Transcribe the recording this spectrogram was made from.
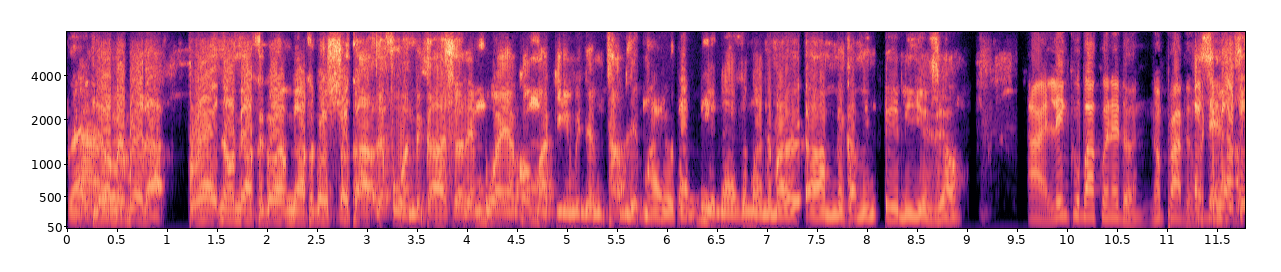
right? Yo, So- my brother. Right now, me have to go. Me have to go shut off the phone because so them boy come back in with them tablet, man. Yo, that be nice, the man. Them a, um, make them in in years, yo. All right, link you back when you're done. No problem. We're me have to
